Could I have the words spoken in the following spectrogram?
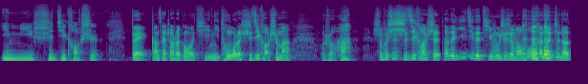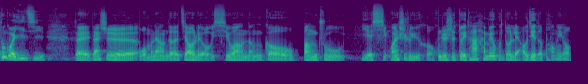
影迷十级考试。对，刚才超超跟我提，你通过了十级考试吗？我说啊，什么是十级考试？它的一级的题目是什么？我可能只能通过一级。对，但是我们俩的交流，希望能够帮助也喜欢失之愈合，或者是对他还没有很多了解的朋友，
